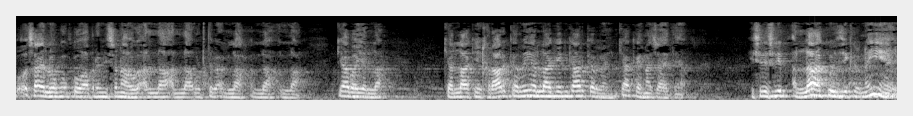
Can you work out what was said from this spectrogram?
بہت سارے لوگوں کو آپ نے بھی سنا ہوگا، اللہ اللہ، اٹھتے ہوئے اللہ اللہ اللہ۔ کیا بھائی اللہ؟ کہ اللہ کے اقرار کر رہے ہیں، اللہ کے انکار کر رہے ہیں۔ کیا کہنا چاہتے ہیں آپ؟ اس لیے صرف اللہ کوئی ذکر نہیں ہے۔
